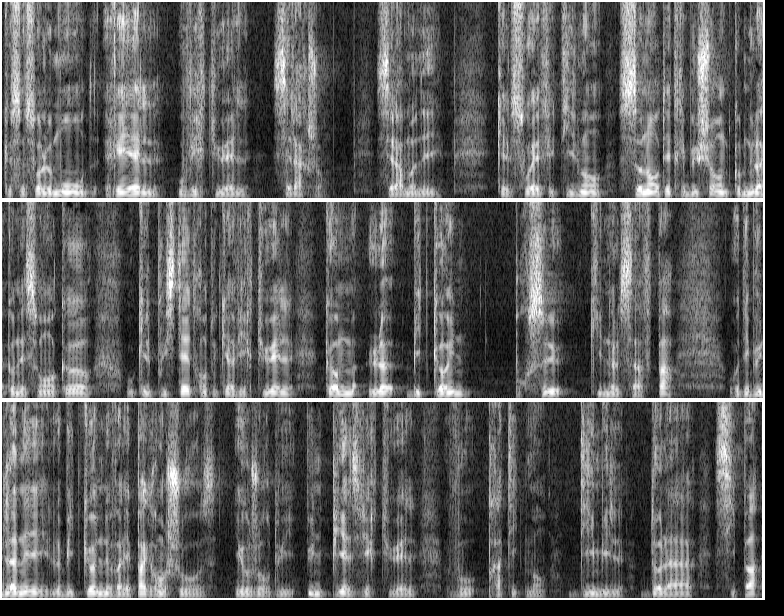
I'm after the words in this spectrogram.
que ce soit le monde réel ou virtuel, c'est l'argent, c'est la monnaie, qu'elle soit effectivement sonnante et trébuchante comme nous la connaissons encore, ou qu'elle puisse être en tout cas virtuelle comme le Bitcoin, pour ceux qui ne le savent pas, au début de l'année, le Bitcoin ne valait pas grand-chose et aujourd'hui, une pièce virtuelle vaut pratiquement 10 000 dollars, si pas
